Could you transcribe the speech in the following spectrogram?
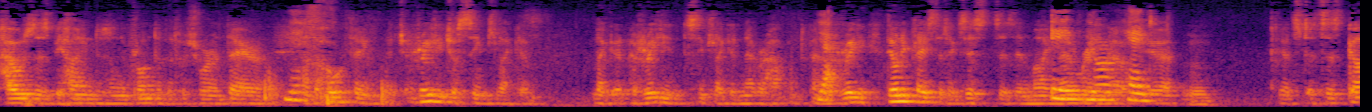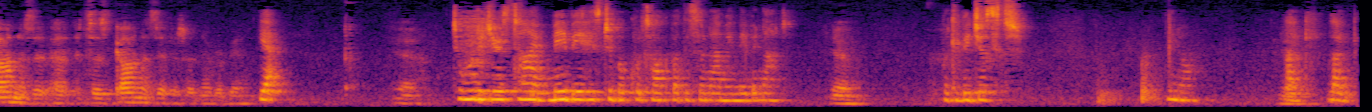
houses behind it and in front of it which weren't there. And, Yes. and the whole thing, it really just seems like a, like it, it really seems like it never happened. And Yeah. it really, the only place that exists is in my In memory your now. head. Yeah. Mm. It's, it's as gone as it, uh, it's as gone as if it had never been. Yeah. Yeah, 200 years' time, maybe a history book will talk about the tsunami, maybe not. yeah. But it'll be just, you know, yeah. like, like,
